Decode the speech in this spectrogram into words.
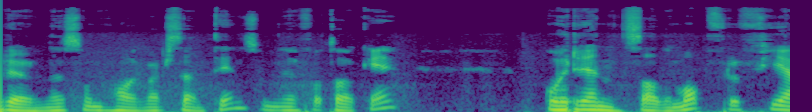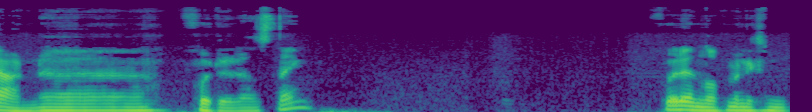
prøvene som har vært sendt inn, som de har fått tak i, og rensa dem opp for å fjerne forurensning. For å ende opp med liksom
